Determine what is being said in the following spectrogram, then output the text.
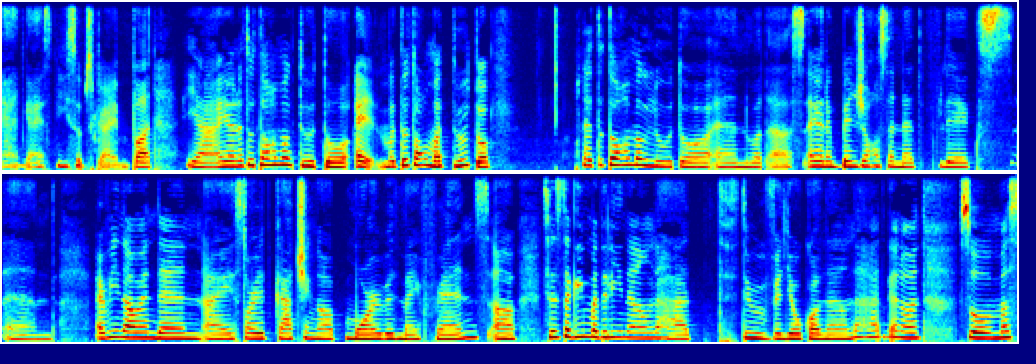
and guys, please subscribe. But, yeah, ayun, natuto ako magtuto. Ay, matuto ako matuto. Natuto ako magluto and what else? Ayun, nag-binge ako sa Netflix and every now and then, I started catching up more with my friends. Uh, since naging madali na lang lahat, through video call na lang lahat, ganon. So, mas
